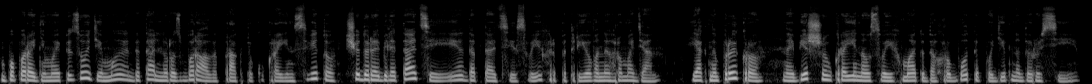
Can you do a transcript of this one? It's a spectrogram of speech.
У попередньому епізоді ми детально розбирали практику країн світу щодо реабілітації і адаптації своїх репатрійованих громадян. Як не прикро, найбільше Україна у своїх методах роботи подібна до Росії.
